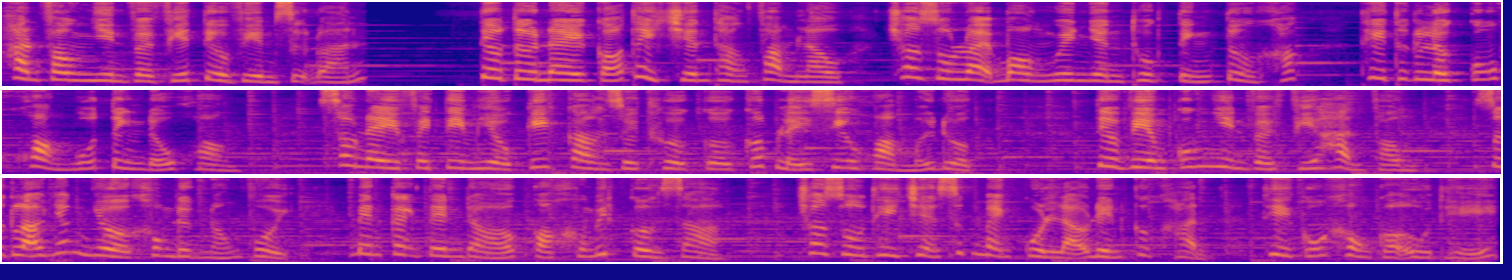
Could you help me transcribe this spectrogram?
Hàn Phong nhìn về phía tiêu viêm dự đoán. Tiểu tử này có thể chiến thắng Phạm Lầu, cho dù loại bỏ nguyên nhân thuộc tính tưởng khắc thì thực lực cũng khoảng ngũ tinh đấu hoàng. Sau này phải tìm hiểu kỹ càng rồi thừa cơ cướp lấy diệu hỏa mới được. Tiểu viêm cũng nhìn về phía Hàn Phong, Dược lão nhắc nhở không được nóng vội, bên cạnh tên đó có không ít cường giả. Cho dù thi triển sức mạnh của lão đến cực hạn thì cũng không có ưu thế.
